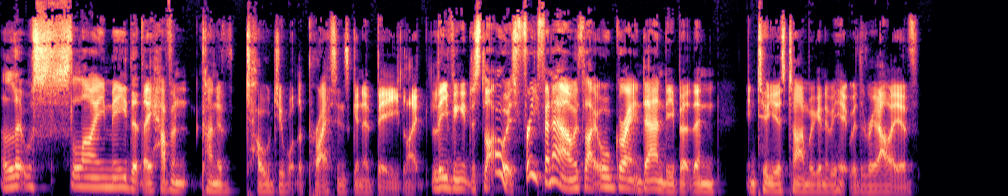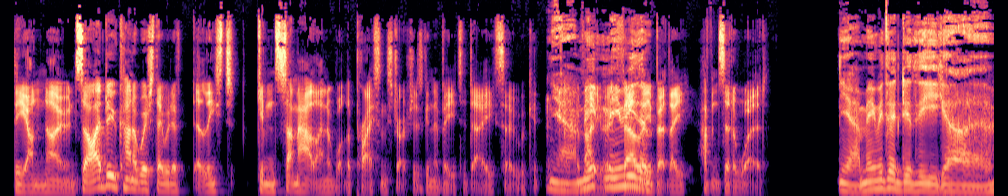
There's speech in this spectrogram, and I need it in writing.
a little slimy that they haven't kind of told you what the pricing is going to be. Like leaving it just like, oh, it's free for now. It's like all great and dandy, but then in two years' time, we're going to be hit with the reality of the unknown. So I do kind of wish they would have at least given some outline of what the pricing structure is going to be today, so we could yeah maybe, maybe fairly, but they haven't said a word. Yeah, maybe they do the uh,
